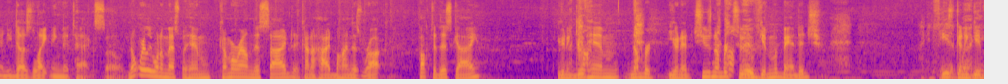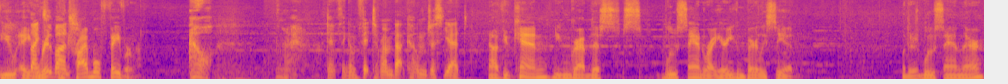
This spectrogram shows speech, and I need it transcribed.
And he does lightning attacks, so you don't really want to mess with him. Come around this side, kind of hide behind this rock. Talk to this guy. You're gonna give him number. You're gonna choose number two. move. Give him a bandage. I can feel He's gonna give you a Thanks writ a of tribal favor. Ow. I Don't think I'm fit to run back home just yet. Now, if you can, you can grab this blue sand right here. You can barely see it, but there's blue sand there.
